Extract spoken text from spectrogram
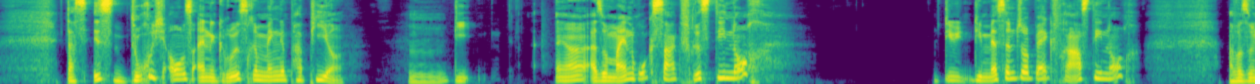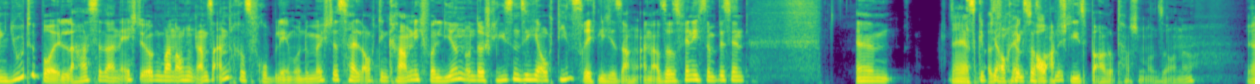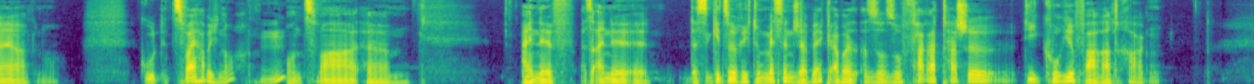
Das ist durchaus eine größere Menge Papier. Mhm. Die, ja, also mein Rucksack frisst die noch. Die, die Messenger-Bag fraß die noch. Aber so ein Jutebeutel, da hast du dann echt irgendwann auch ein ganz anderes Problem. Und du möchtest halt auch den Kram nicht verlieren und da schließen sich ja auch dienstrechtliche Sachen an. Also das finde ich so ein bisschen, ähm, Naja, es gibt also ja auch extra auch nicht. abschließbare Taschen und so, ne? Ja, ja, genau. Gut, zwei habe ich noch. Mhm. Und zwar ähm, eine, also eine, äh, das geht so in Richtung Messenger-Bag, aber also so Fahrradtasche, die Kurierfahrer tragen.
